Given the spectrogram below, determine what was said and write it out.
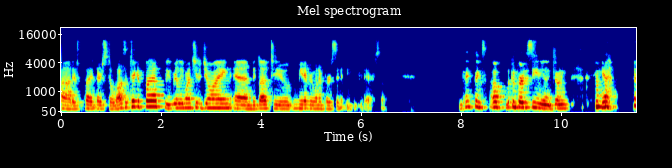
Uh, there's there's still lots of tickets left. We really want you to join, and we'd love to meet everyone in person if you can be there. So, okay, thanks. Oh, looking forward to seeing you, then, Tony. yeah.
